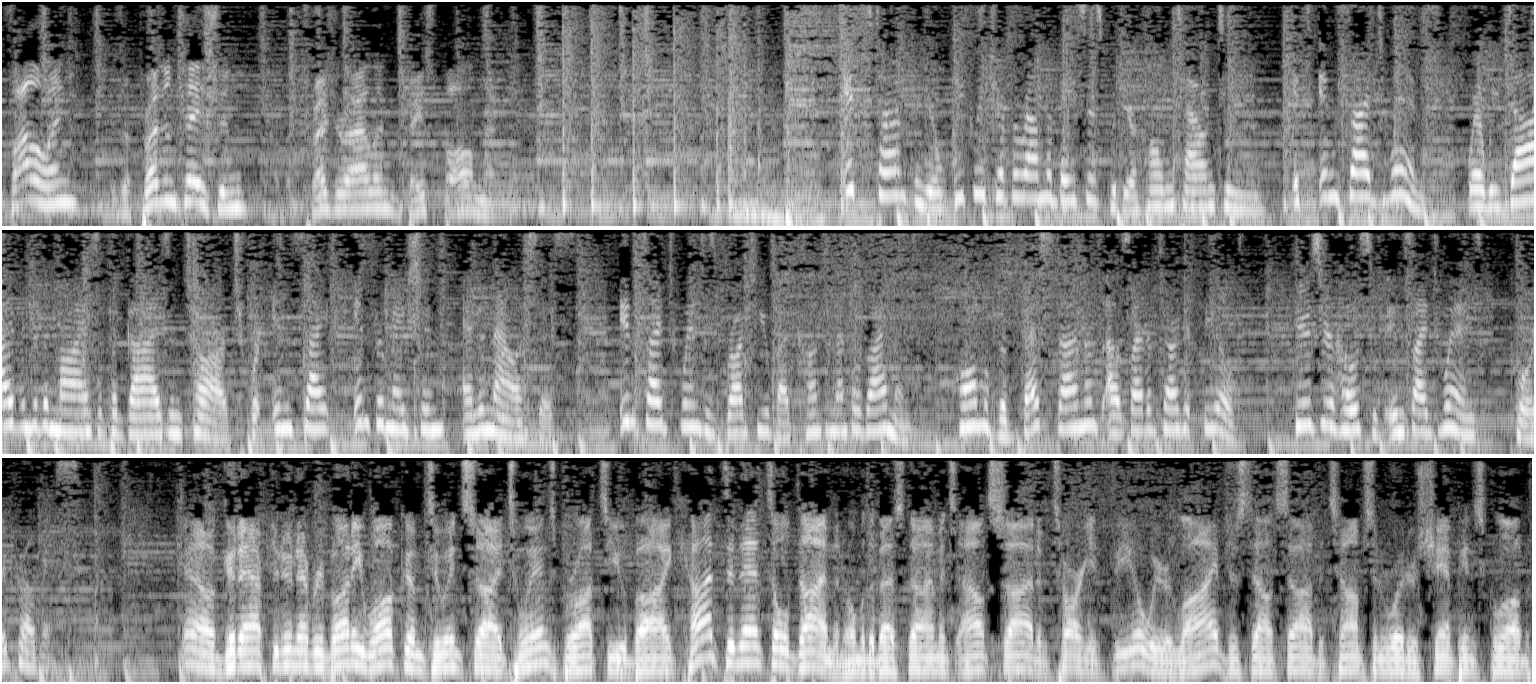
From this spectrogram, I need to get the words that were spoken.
The following is a presentation of the Treasure Island Baseball Network. It's time for your weekly trip around the bases with your hometown team. It's Inside Twins, where we dive into the minds of the guys in charge for insight, information, and analysis. Inside Twins is brought to you by Continental Diamond, home of the best diamonds outside of Target Field. Here's your host of Inside Twins, Cory Provus. Now, good afternoon, everybody. Welcome to Inside Twins, brought to you by Continental Diamond, home of the best diamonds outside of Target Field. We are live just outside the Thomson Reuters Champions Club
